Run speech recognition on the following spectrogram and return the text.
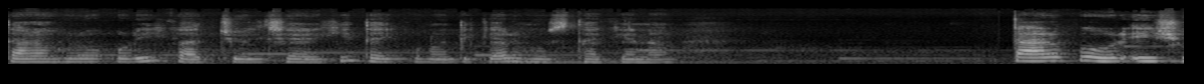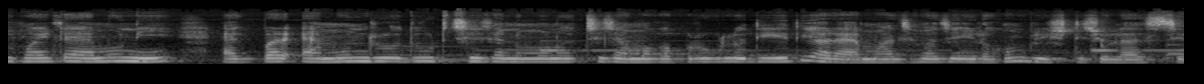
তাড়াহুড়ো করেই কাজ চলছে আর কি, তাই কোনো দিকে আর হুঁশ থাকে না। তারপর এই সময়টা এমনই, একবার এমন রোদ উঠছে যেন মনে হচ্ছে জামা কাপড়গুলো দিয়ে দিই আর মাঝে মাঝে এরকম বৃষ্টি চলে আসছে।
